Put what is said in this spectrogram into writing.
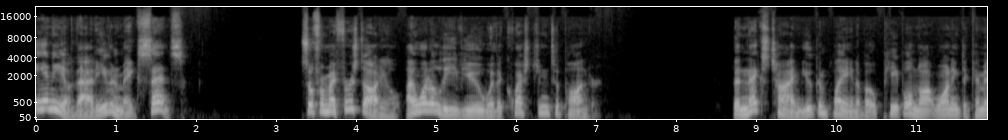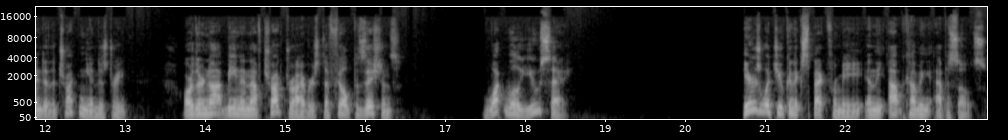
any of that even make sense? So, for my first audio, I want to leave you with a question to ponder. The next time you complain about people not wanting to come into the trucking industry, or there not being enough truck drivers to fill positions, what will you say? Here's what you can expect from me in the upcoming episodes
